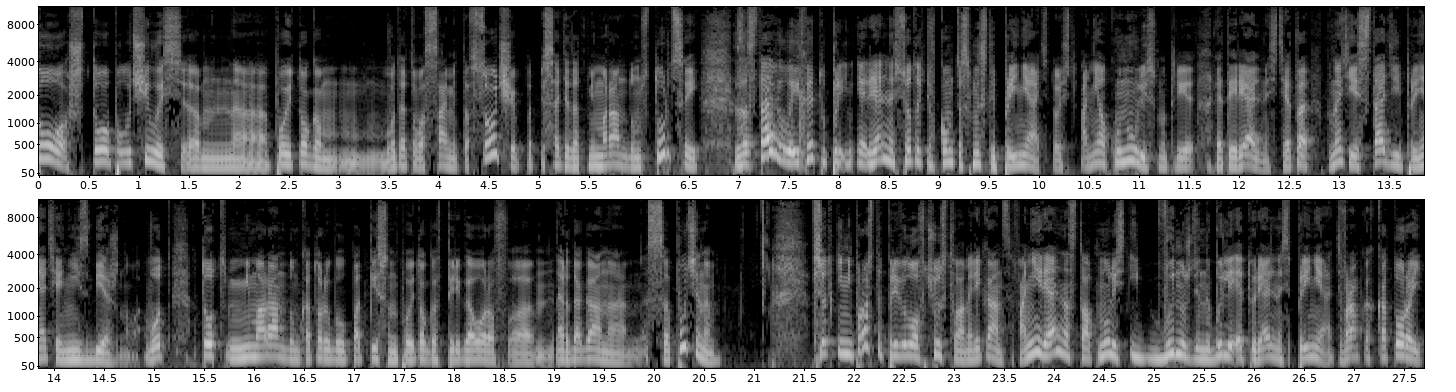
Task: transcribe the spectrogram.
то, что получилось эм, э, по итогам вот этого саммита в Сочи, подписать этот меморандум с Турцией, заставило их эту реальность все-таки в каком-то смысле принять. То есть они окунулись внутри этой реальности. Это, знаете, есть стадии принятия неизбежного. Вот тот меморандум, который был подписан по итогам переговоров э, Эрдогана с Путиным, все-таки не просто привело в чувство американцев, они реально столкнулись и вынуждены были эту реальность принять, в рамках которой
